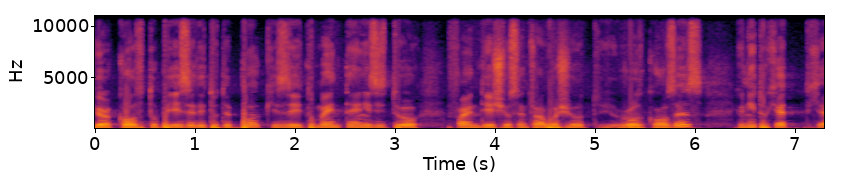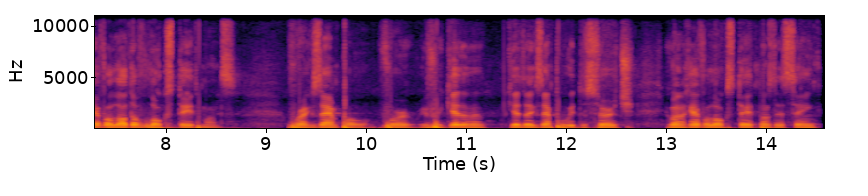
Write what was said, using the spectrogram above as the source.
your code to be easily to debug, easy to maintain, easy to find issues and troubleshoot root causes, you need to have, have a lot of log statements. For example, for if we get an, get an example with the search, you're going to have a log statements that's saying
